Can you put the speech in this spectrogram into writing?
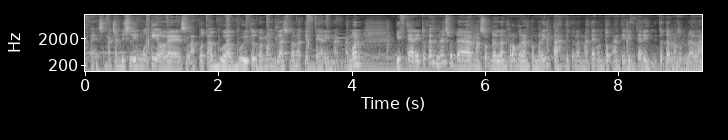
apa ya semacam diselimuti oleh selaput abu-abu itu. Memang jelas banget difteri. Nah, namun difteri itu kan sebenarnya sudah masuk dalam program pemerintah gitu dalam artian untuk anti difteri itu termasuk dalam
